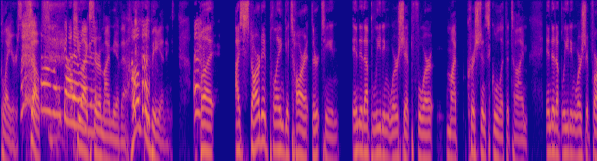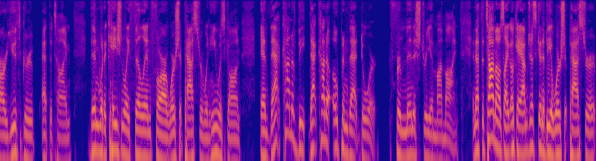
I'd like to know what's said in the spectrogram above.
players. So oh my god, she likes it. to remind me of that humble beginnings. But I started playing guitar at 13, ended up leading worship for my Christian school at the time, ended up leading worship for our youth group at the time, then would occasionally fill in for our worship pastor when he was gone. And that kind of be that kind of opened that door for ministry in my mind. And at the time I was like, okay, I'm just going to be a worship pastor.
